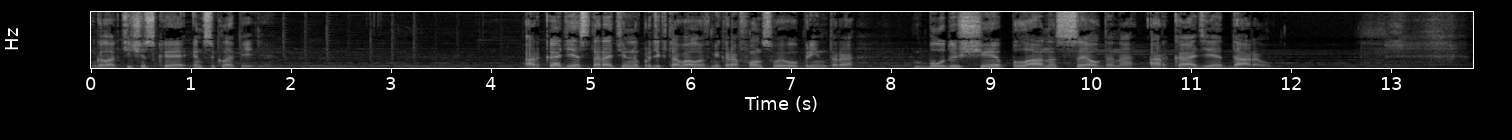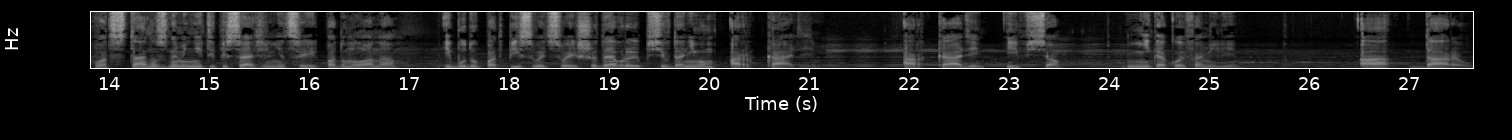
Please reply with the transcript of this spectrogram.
Галактическая энциклопедия. Аркадия старательно продиктовала в микрофон своего принтера «Будущее плана Селдона. Аркадия Даррелл». «Вот стану знаменитой писательницей», — подумала она, «и буду подписывать свои шедевры псевдонимом Аркадий». Аркадий и все. Никакой фамилии. А. Даррелл.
